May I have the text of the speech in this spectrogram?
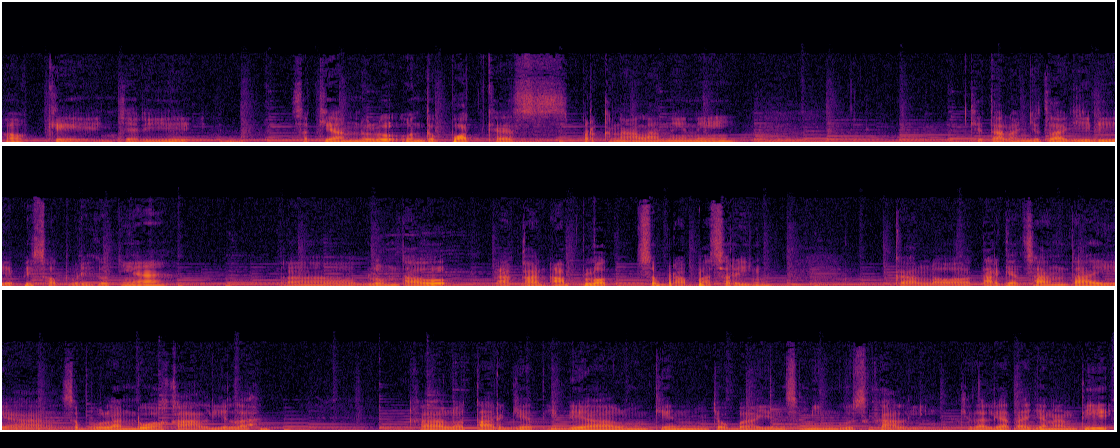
Oke, jadi sekian dulu untuk podcast perkenalan ini. Kita lanjut lagi di episode berikutnya. Uh, belum tahu akan upload seberapa sering. Kalau target santai ya sebulan dua kali lah. Kalau target ideal mungkin cobain seminggu sekali. Kita lihat aja nanti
